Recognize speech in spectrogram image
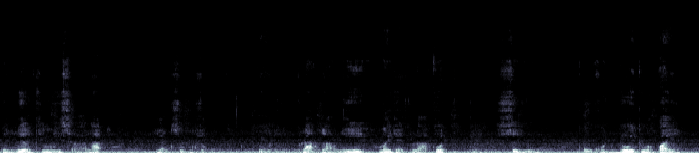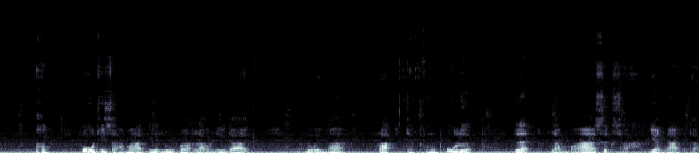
เป็นเรื่องที่มีสาระอย่างสูงส่ง พระเหล่านี้ไม่ได้ปรากฏสื่อผู้คนโดยทั่วไป ผู้ที่สามารถเรียนรู้พระเหล่านี้ได้ โดยมากพระจะเป็นผู้เลือก และนำมาศึกษาอย่างง่ายได้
